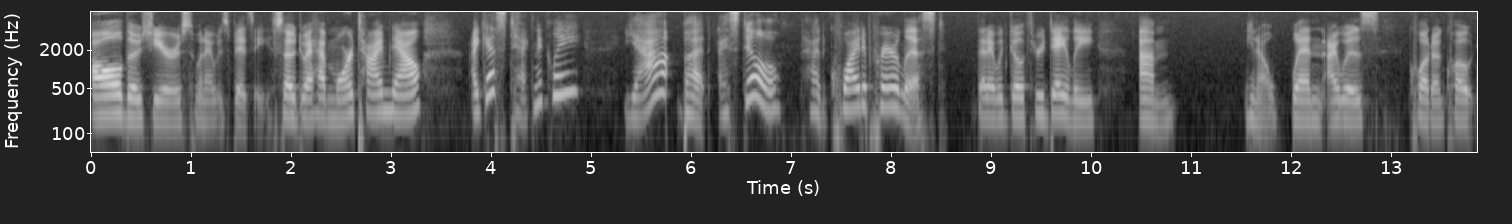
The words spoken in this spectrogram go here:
all those years when I was busy. So, do I have more time now? I guess technically, yeah, but I still had quite a prayer list that I would go through daily. Um, you know, when I was quote unquote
